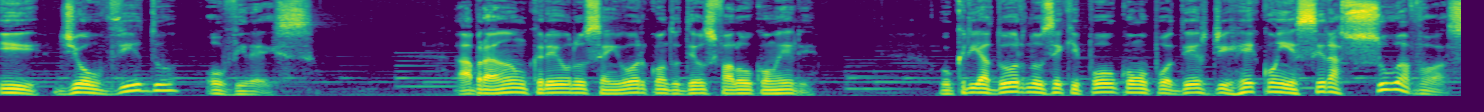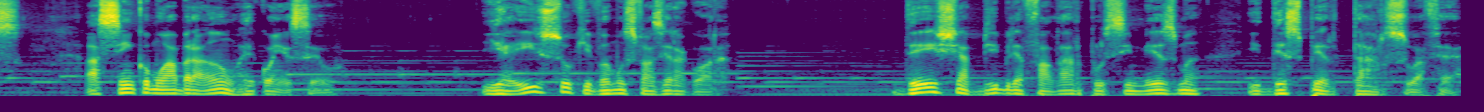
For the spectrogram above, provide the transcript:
E de ouvido ouvireis. Abraão creu no Senhor quando Deus falou com ele o Criador nos equipou com o poder de reconhecer a sua voz, assim como Abraão reconheceu. E é isso que vamos fazer agora. Deixe a Bíblia falar por si mesma e despertar sua fé.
